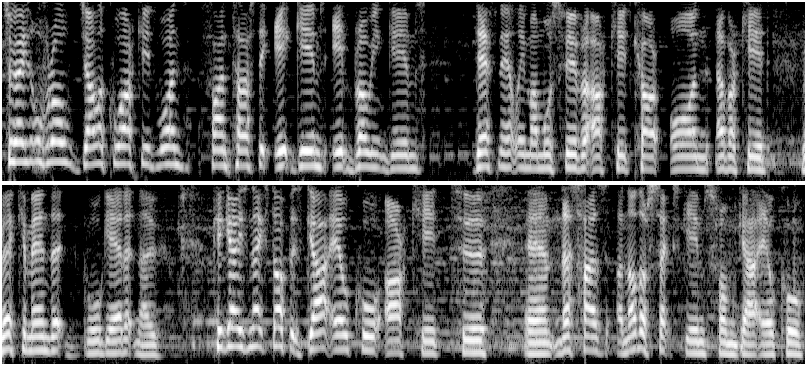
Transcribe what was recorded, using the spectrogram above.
So guys, overall, Jaleco Arcade 1, fantastic. 8 games, 8 brilliant games. Definitely my most favourite arcade cart on Evercade. Recommend it, go get it now. Okay guys, next up is Gaelco Arcade 2. Um, this has another 6 games from Gaelco.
